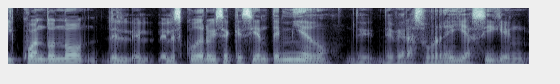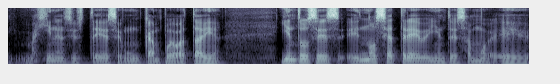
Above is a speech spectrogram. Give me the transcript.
Y cuando no, el, escudero dice que siente miedo de, ver a su rey así, imagínense ustedes, en un campo de batalla. Y entonces eh, no se atreve y entonces eh,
